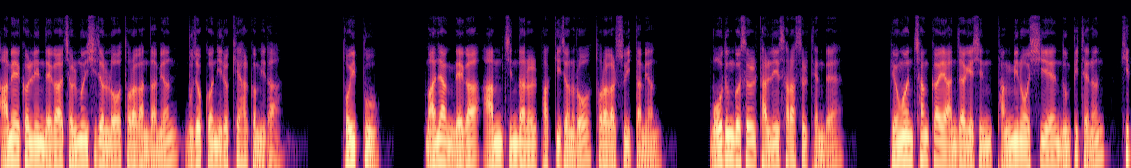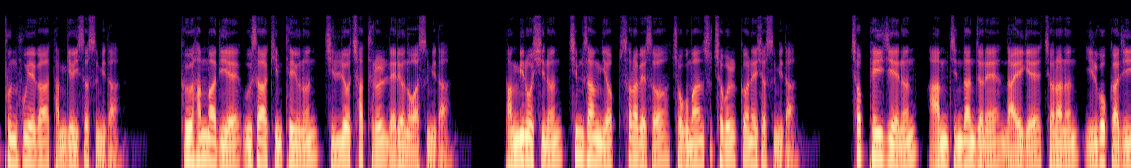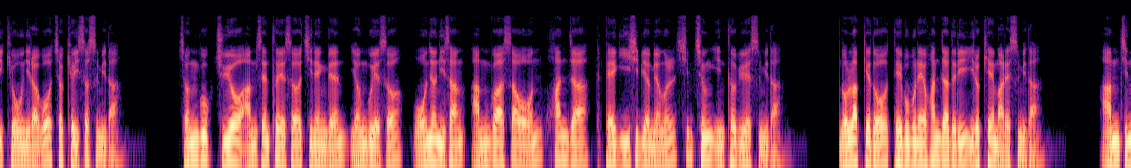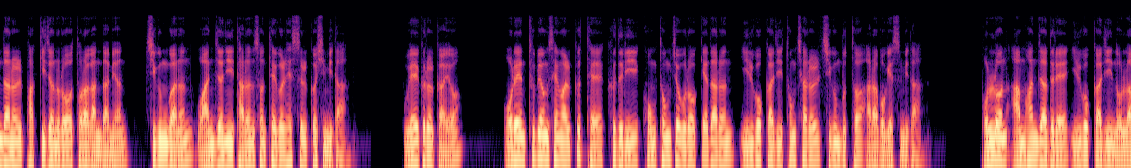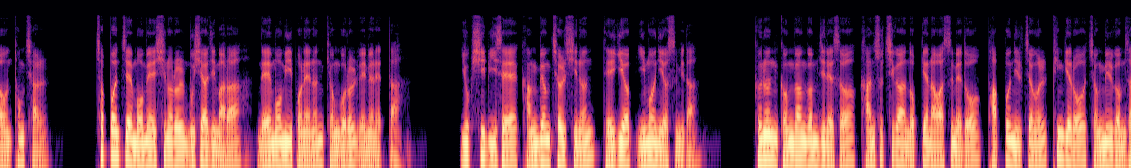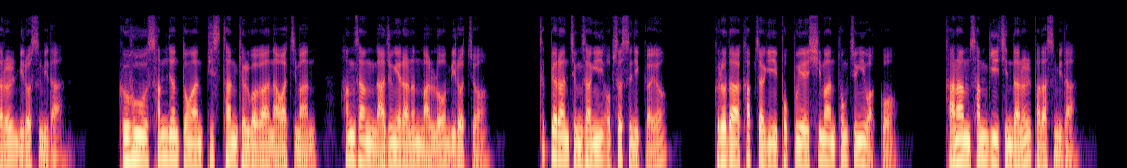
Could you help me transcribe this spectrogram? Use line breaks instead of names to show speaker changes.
암에 걸린 내가 젊은 시절로 돌아간다면 무조건 이렇게 할 겁니다. 도입부. 만약 내가 암 진단을 받기 전으로 돌아갈 수 있다면 모든 것을 달리 살았을 텐데 병원 창가에 앉아 계신 박민호 씨의 눈빛에는 깊은 후회가 담겨 있었습니다. 그 한마디에 의사 김태윤은 진료 차트를 내려놓았습니다. 박민호 씨는 침상 옆 서랍에서 조그만 수첩을 꺼내셨습니다. 첫 페이지에는 암 진단 전에 나에게 전하는 7가지 교훈이라고 적혀 있었습니다. 전국 주요 암센터에서 진행된 연구에서 5년 이상 암과 싸워온 환자 120여 명을 심층 인터뷰했습니다. 놀랍게도 대부분의 환자들이 이렇게 말했습니다. 암 진단을 받기 전으로 돌아간다면 지금과는 완전히 다른 선택을 했을 것입니다. 왜 그럴까요? 오랜 투병 생활 끝에 그들이 공통적으로 깨달은 7가지 통찰을 지금부터 알아보겠습니다. 본론 암 환자들의 7가지 놀라운 통찰. 첫 번째 몸의 신호를 무시하지 마라. 내 몸이 보내는 경고를 외면했다. 62세 강병철 씨는 대기업 임원이었습니다. 그는 건강검진에서 간 수치가 높게 나왔음에도 바쁜 일정을 핑계로 정밀검사를 미뤘습니다. 그 후 3년 동안 비슷한 결과가 나왔지만 항상 나중에라는 말로 미뤘죠. 특별한 증상이 없었으니까요. 그러다 갑자기 복부에 심한 통증이 왔고 간암 3기 진단을 받았습니다.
